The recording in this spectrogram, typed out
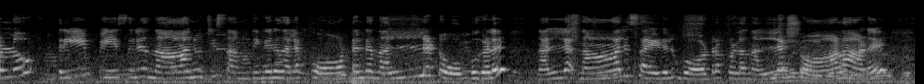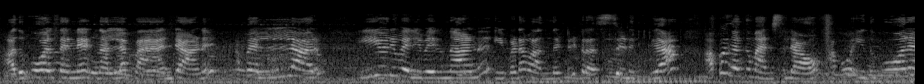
ഉള്ളൂ. ത്രീ പീസിന് നാനൂറ്റി സംതിങ്ങിന് നല്ല കോട്ടന്റെ നല്ല ടോപ്പുകൾ നല്ല നാല് സൈഡിലും ബോർഡർ ഒക്കെ ഉള്ള നല്ല ഷോളാണ്. അതുപോലെ തന്നെ നല്ല പാന്റ് ആണ്. അപ്പൊ എല്ലാരും ഈ ഒരു വലിയ പെരുന്നാളിന് ഇവിടെ വന്നിട്ട് ഡ്രസ്സ് എടുക്കുക. അപ്പൊ നിങ്ങൾക്ക് മനസ്സിലാവും. അപ്പോൾ ഇതുപോലെ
